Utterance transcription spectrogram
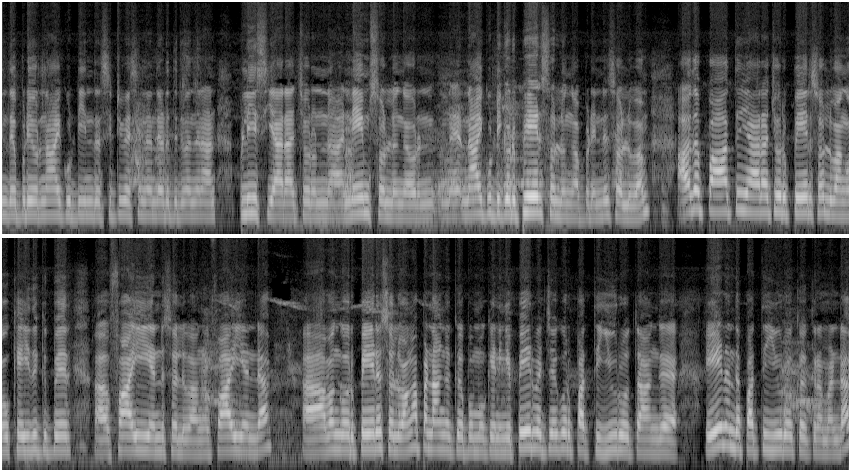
இந்த இப்படி ஒரு நாய்க்குட்டி இந்த சுச்சுவேஷன்லேருந்து எடுத்துகிட்டு வந்து நான் ப்ளீஸ் யாராச்சும் ஒரு நேம் சொல்லுங்கள் ஒரு நாய்க்குட்டிக்கு ஒரு பேர் சொல்லுங்கள் அப்படின்னு சொல்லுவேன். அதை பார்த்து யாராச்சும் ஒரு பேர் சொல்லுவாங்க. ஓகே இதுக்கு பேர் ஃபாய் என்று சொல்லுவாங்க. ஃபாய் என்றா அவங்க ஒரு பேரை சொல்லுவாங்க. அப்போ நாங்கள் கேட்போம் ஓகே நீங்கள் பேர் வச்சதுக்கு ஒரு பத்து யூரோ தாங்க. ஏன் அந்த பத்து யூரோ கேட்குறமெண்டா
